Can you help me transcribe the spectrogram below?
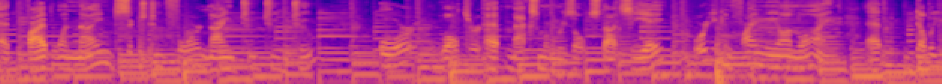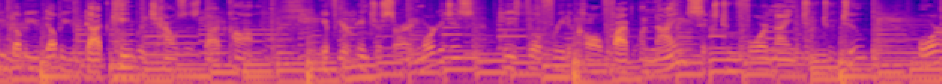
at 519 624 9222 or walter at maximumresults.ca, or you can find me online at www.cambridgehouses.com. If your interests are in mortgages, please feel free to call 519 624 9222 or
